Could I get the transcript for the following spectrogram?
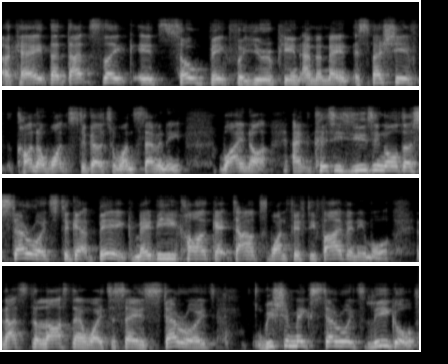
Okay, that that's like it's so big for European MMA, especially if Conor wants to go to 170. Why not? And because he's using all those steroids to get big, maybe he can't get down to 155 anymore. And that's the last thing I wanted to say is steroids. We should make steroids legal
